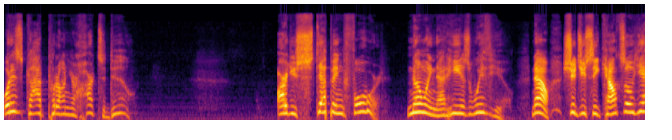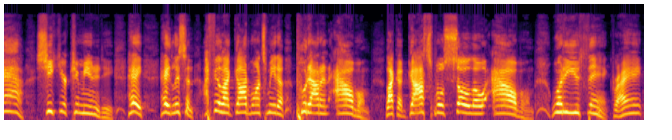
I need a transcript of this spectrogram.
What has God put on your heart to do? Are you stepping forward knowing that He is with you? Now, should you seek counsel? Yeah, seek your community. Hey, hey, listen, I feel like God wants me to put out an album, like a gospel solo album. What do you think, right?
